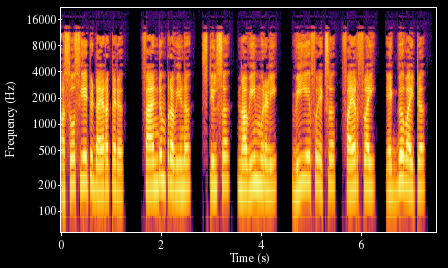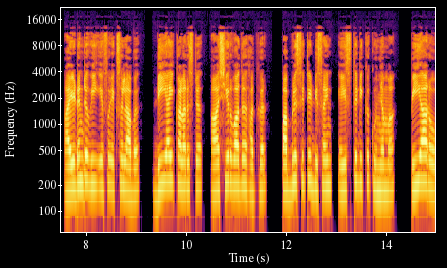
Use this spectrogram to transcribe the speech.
associate director fandom Praveen stills Naveen Murali V F X Firefly Egg White Ident V F X lab D I colourist Ashirvad Hadkar publicity design Aesthetic Kunjamma P R O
